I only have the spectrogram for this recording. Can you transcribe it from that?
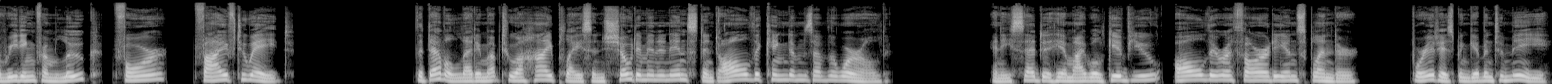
reading from Luke 4 5 to 8. The devil led him up to a high place and showed him in an instant all the kingdoms of the world. And he said to him, I will give you all their authority and splendor, for it has been given to me,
